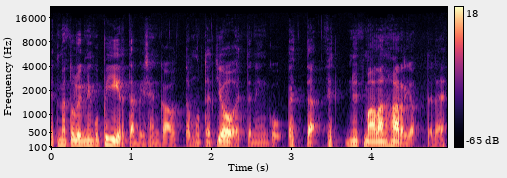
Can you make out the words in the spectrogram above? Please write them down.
että mä tulin niinku piirtämisen kautta, mutta että joo, että, niinku, että, että nyt mä alan harjoittelee.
